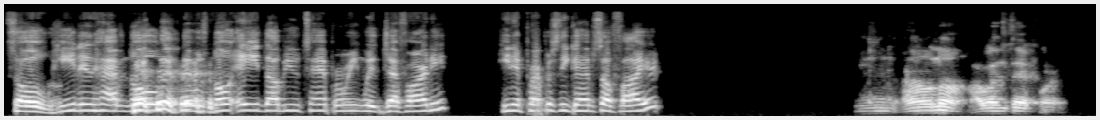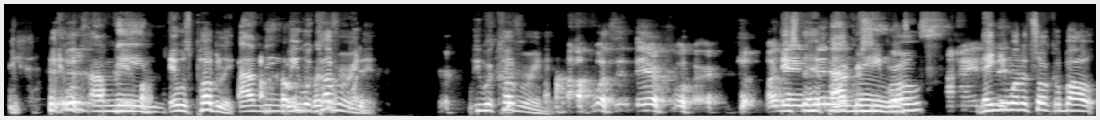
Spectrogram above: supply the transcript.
So he didn't have no. there was no AEW tampering with Jeff Hardy. He didn't purposely get himself fired. Mm, I don't know. I wasn't there for it. It was. I mean, it, it was public. I mean, we were covering it. We were covering it. I wasn't there for it. It's the hypocrisy, I mean, bro. Then you want to talk about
